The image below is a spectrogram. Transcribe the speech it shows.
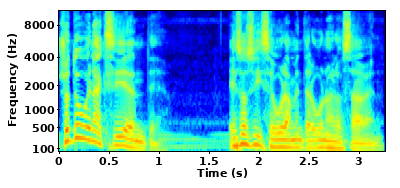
Yo tuve un accidente. Eso sí, seguramente algunos lo saben.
